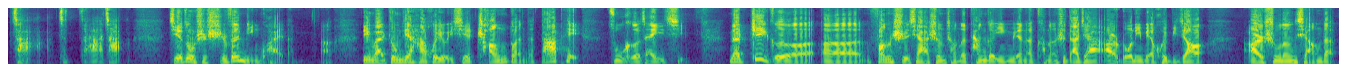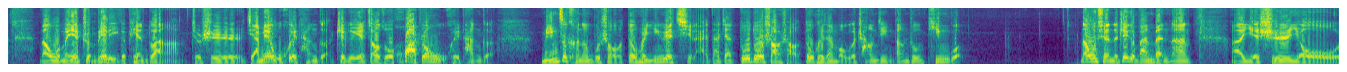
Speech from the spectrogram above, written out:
擦擦擦擦，节奏是十分明快的啊。另外中间还会有一些长短的搭配组合在一起。那这个呃方式下生成的探戈音乐呢，可能是大家耳朵里面会比较耳熟能详的。那我们也准备了一个片段啊，就是假面舞会探戈，这个也叫做化妆舞会探戈，名字可能不熟，等会儿音乐起来，大家多多少少都会在某个场景当中听过。那我选的这个版本呢，啊，也是有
